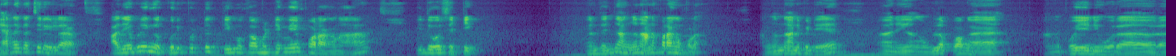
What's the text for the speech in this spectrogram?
நிறைய கட்சி இருக்குல்ல. அது எப்படி இங்கே குறிப்பிட்டு திமுக மட்டுமே போகிறாங்கன்னா இது ஒரு செட்டிங் எனக்கு தெரிஞ்சு அங்கேருந்து அனுப்புகிறாங்க போல். அங்கேருந்து அனுப்பிட்டு நீங்கள் அங்கே உள்ளே போங்க. அங்கே போய் நீ ஒரு ஒரு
